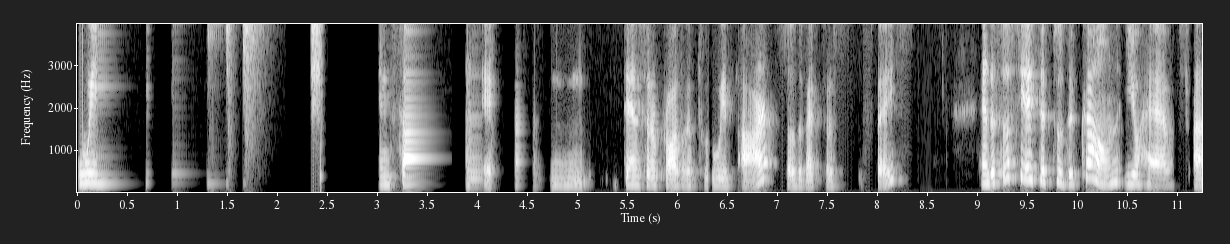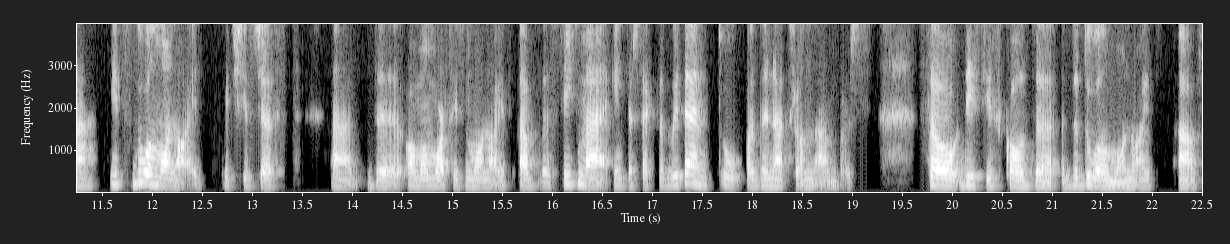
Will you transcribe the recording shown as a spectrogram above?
which in some tensor product with R, so the vector space. And associated to the cone, you have uh, its dual monoid, which is just uh, the homomorphism monoid of sigma intersected with n to the natural numbers. So this is called the, the dual monoid of,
